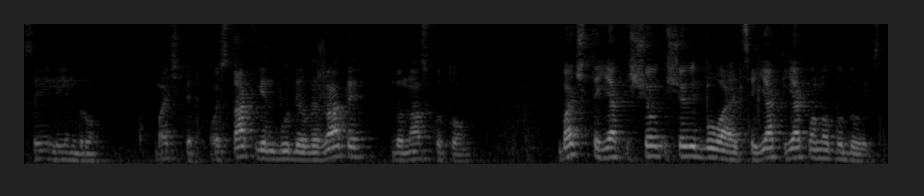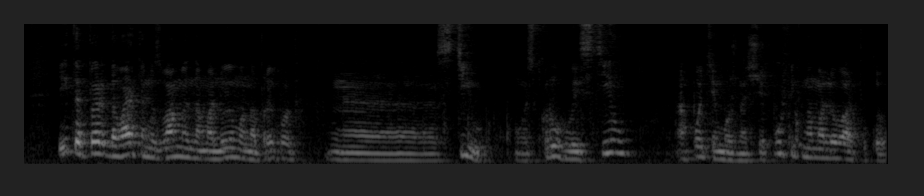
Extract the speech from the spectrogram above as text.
циліндру. Бачите, ось так він буде лежати до нас кутом. Бачите, як, що, що відбувається, як, як воно будується. І тепер давайте ми з вами намалюємо, наприклад, е- стіл. Ось круглий стіл, а потім можна ще пуфік намалювати. То.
